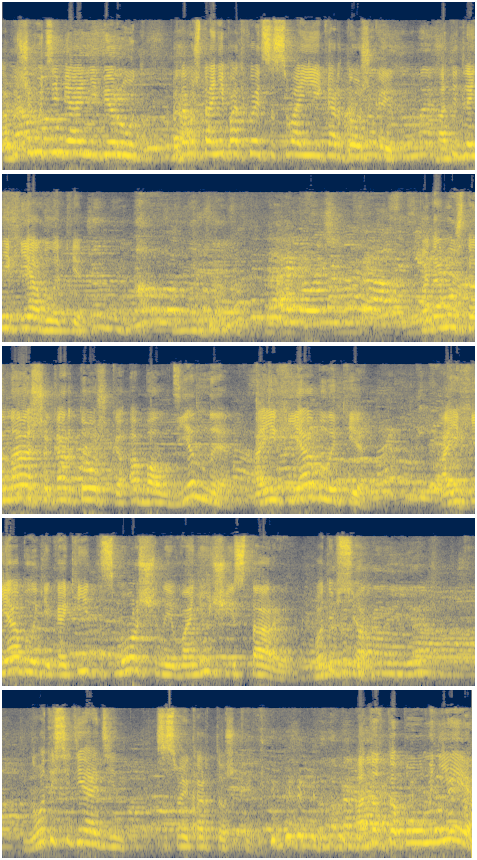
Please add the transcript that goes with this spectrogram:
А почему тебя не берут? Потому что они подходят со своей картошкой, а ты для них яблоки. Потому что наша картошка обалденная, а их яблоки, а их яблоки какие-то сморщенные, вонючие, старые. Вот и все. Ну вот и сиди один. со своей картошкой. А тот, кто поумнее,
